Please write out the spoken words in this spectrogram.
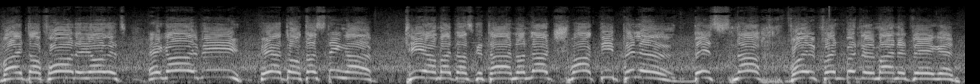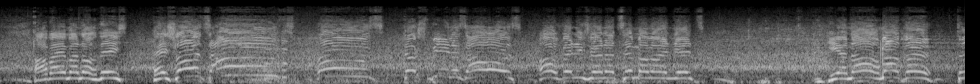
weiter vorne, Jungs. Egal wie, fährt doch das Ding ab. Thiam hat das getan und dann schwagt die Pille bis nach Wolfenbüttel meinetwegen. Aber immer noch nicht. Hey, Schluss! Aus! Aus! Das Spiel ist aus! Auch wenn ich Werner Zimmermann jetzt hier nachmache. 23.500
